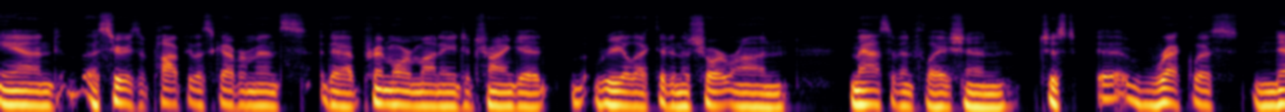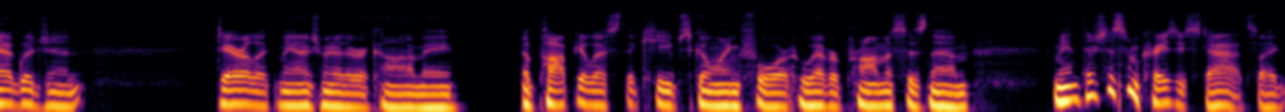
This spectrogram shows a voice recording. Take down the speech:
And a series of populist governments that print more money to try and get reelected in the short run, massive inflation, just uh, reckless, negligent, derelict management of their economy, a populace that keeps going for whoever promises them I mean, there's just some crazy stats. Like,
